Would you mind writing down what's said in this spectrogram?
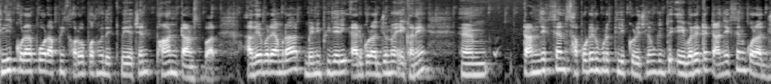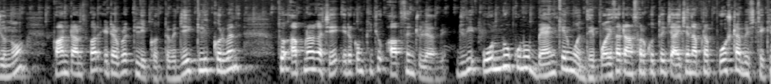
ক্লিক করার পর আপনি সর্বপ্রথমে দেখতে পেয়ে যাচ্ছেন ফান্ড ট্রান্সফার আগেরবারে আমরা বেনিফিশিয়ারি অ্যাড করার জন্য এখানে ট্রানজ্যাকশান সাপোর্টের উপরে ক্লিক করেছিলাম, কিন্তু এবারে এটা ট্রানজ্যাকশান করার জন্য ফান্ড ট্রান্সফার এটার উপরে ক্লিক করতে হবে। যেই ক্লিক করবেন, তো আপনার কাছে এরকম কিছু অপশান চলে আসবে। যদি অন্য কোনো ব্যাংকের মধ্যে পয়সা ট্রান্সফার করতে চাইছেন আপনার পোস্ট অফিস থেকে,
